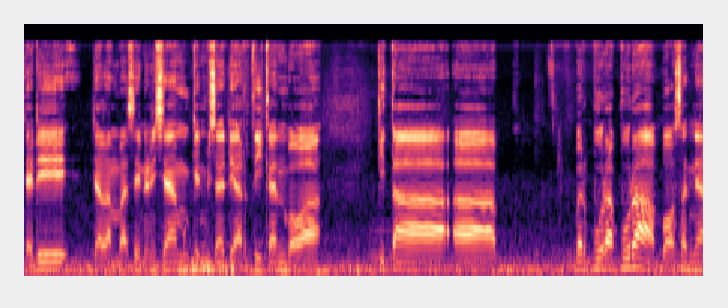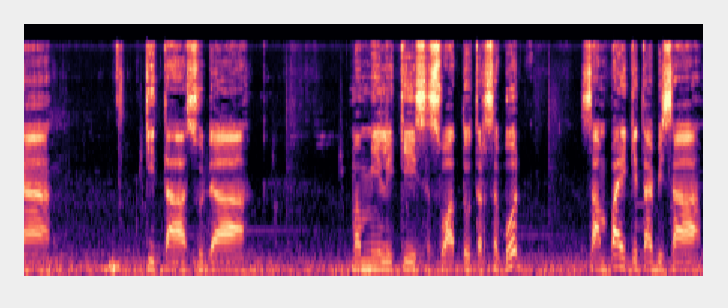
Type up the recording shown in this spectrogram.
Jadi dalam bahasa Indonesia mungkin bisa diartikan bahwa kita uh, berpura-pura bahwasannya kita sudah memiliki sesuatu tersebut sampai kita bisa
